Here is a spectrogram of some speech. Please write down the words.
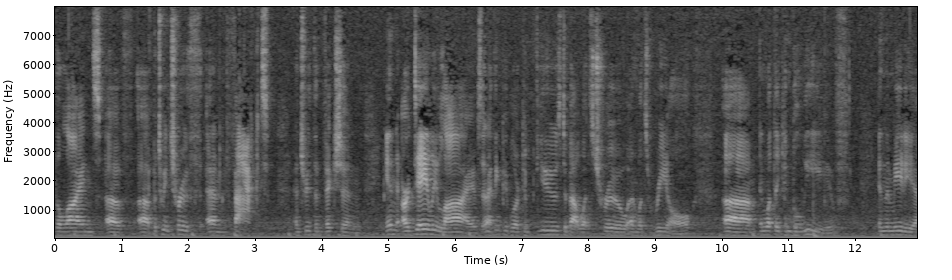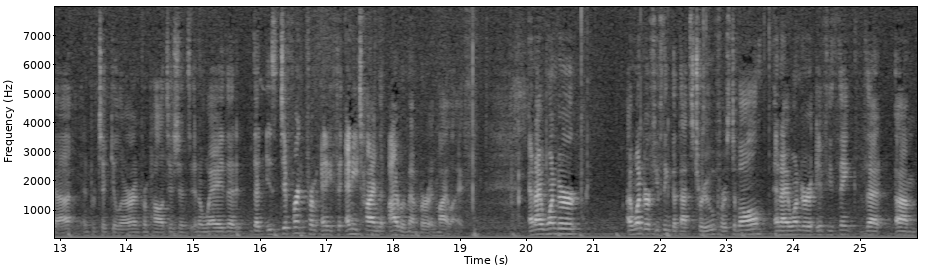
the lines of uh, between truth and fact and truth and fiction in our daily lives, and I think people are confused about what's true and what's real, um, and what they can believe in the media, in particular, and from politicians, in a way that that is different from anything, any time that I remember in my life. And I wonder, I wonder if you think that that's true, first of all, and I wonder if you think that um,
